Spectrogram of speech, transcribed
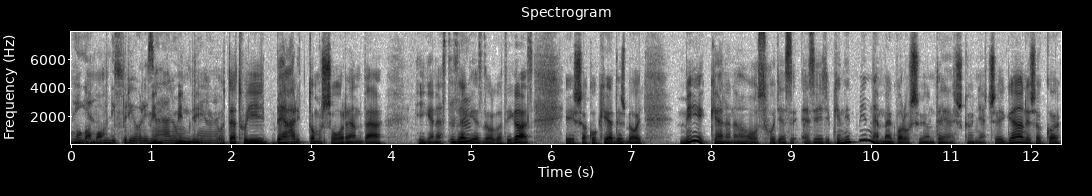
magamat. Igen, mindig priorizálunk. Mind, mindig. Tényleg. Tehát, hogy így beállítom sorrendbe, igen, ezt az uh-huh. egész dolgot, igaz? És akkor kérdésbe, hogy mi kellene ahhoz, hogy ez, ez egyébként itt minden megvalósuljon teljes könnyedséggel, és akkor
